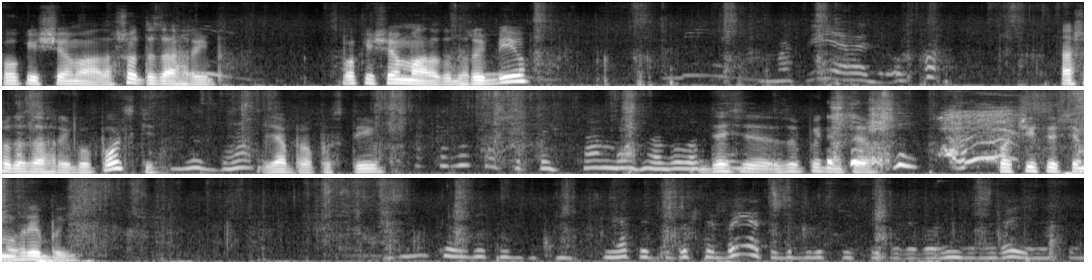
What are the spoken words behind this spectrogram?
Поки що мало. Що це за гриб? Поки що мало тут грибів. А що це за гриби? Польські? Ну да. Я пропустив. Там можна було. Десь е, зупинився, почистив йому гриби. Ну, то вже так. Я тоді до себе, я тоді буду чистити, бо він же не дає нічого.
